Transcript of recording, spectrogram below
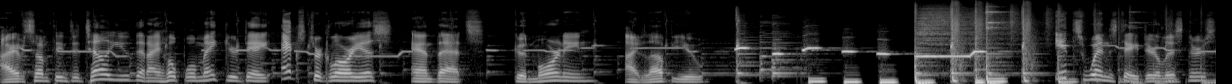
I have something to tell you that I hope will make your day extra glorious, and that's good morning. I love you. It's Wednesday, dear listeners.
